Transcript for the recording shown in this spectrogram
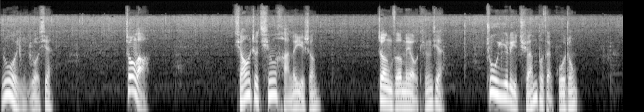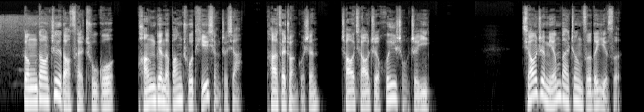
若隐若现。郑老，乔治轻喊了一声，郑泽没有听见，注意力全部在锅中。等到这道菜出锅，旁边的帮厨提醒之下，他才转过身，朝乔治挥手致意。乔治明白郑泽的意思，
